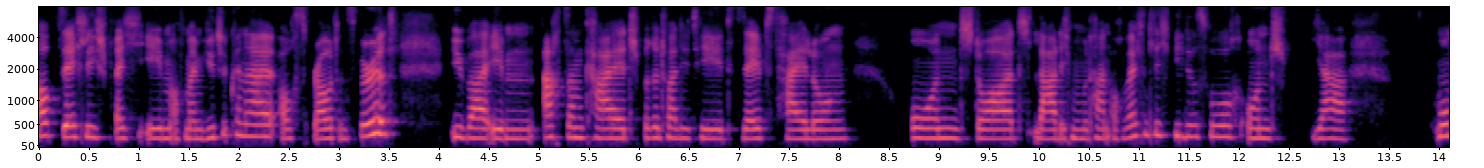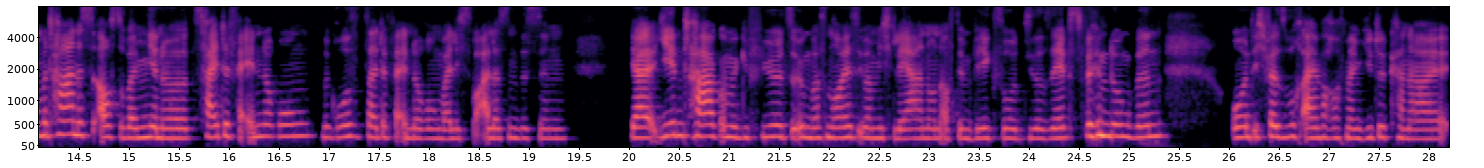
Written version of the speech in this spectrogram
Hauptsächlich spreche ich eben auf meinem YouTube-Kanal auch Sprout and Spirit über eben Achtsamkeit, Spiritualität, Selbstheilung. Und dort lade ich momentan auch wöchentlich Videos hoch und ja, momentan ist auch so bei mir eine Zeit der Veränderung, eine große Zeit der Veränderung, weil ich so alles ein bisschen, ja, jeden Tag irgendwie gefühlt so irgendwas Neues über mich lerne und auf dem Weg so dieser Selbstfindung bin. Und ich versuche einfach auf meinem YouTube-Kanal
